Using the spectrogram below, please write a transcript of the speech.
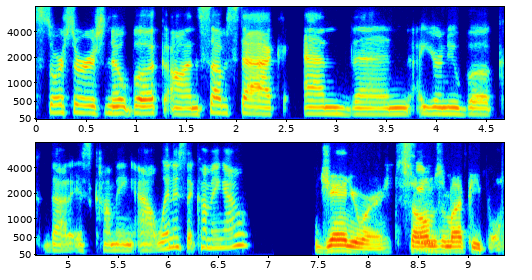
Sorcerer's Notebook on Substack, and then your new book that is coming out. When is it coming out? January. Psalms January. of My People.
